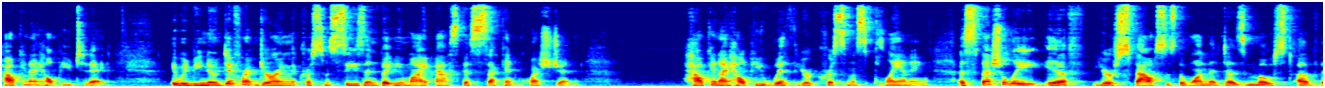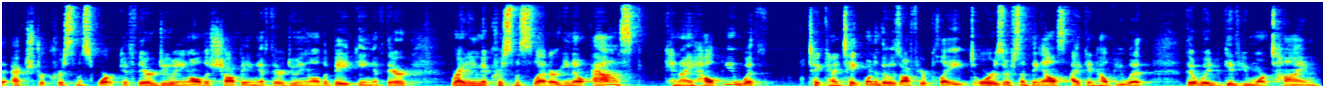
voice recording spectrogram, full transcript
How can I help you today? It would be no different during the Christmas season, but you might ask a second question. How can I help you with your Christmas planning? Especially if your spouse is the one that does most of the extra Christmas work. If they're doing all the shopping, if they're doing all the baking, if they're writing the Christmas letter, you know, ask, can I help you with take can I take one of those off your plate or is there something else I can help you with that would give you more time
